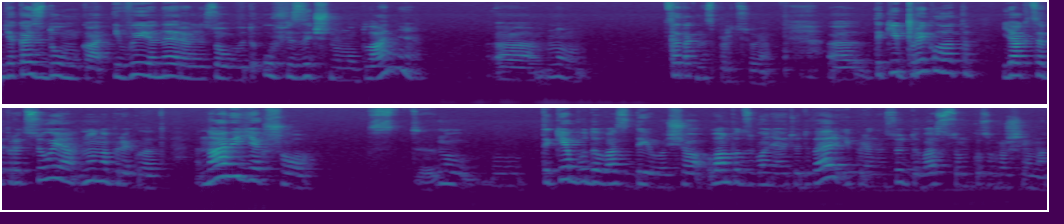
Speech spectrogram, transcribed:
якась думка, і ви її не реалізовуєте у фізичному плані, е, ну, це так не спрацює. Е, такий приклад, як це працює, ну, наприклад, навіть якщо ну, таке буде у вас диво, що вам подзвонять у двері і принесуть до вас сумку з грошима.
